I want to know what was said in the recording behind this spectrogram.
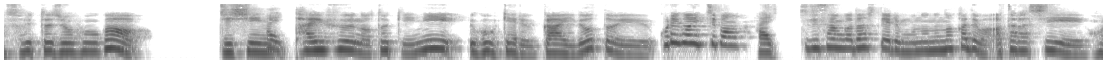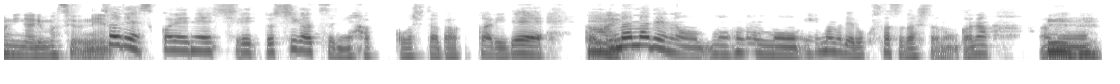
す。そういった情報が地震、はい台風の時に動けるガイドという、これが一番はい辻さんが出しているものの中では新しい本になりますよね。そうです。これね、しえっと、4月に発行したばっかりで、はい今までのもう本も、今まで6冊出したのかな。あの、うんうん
